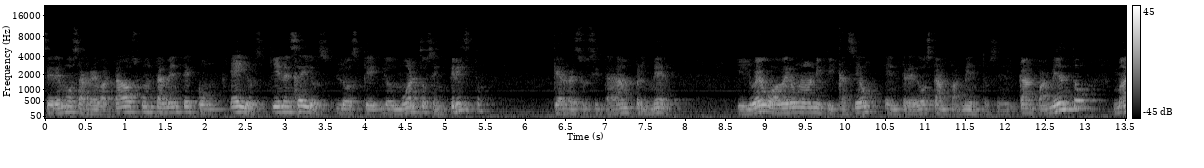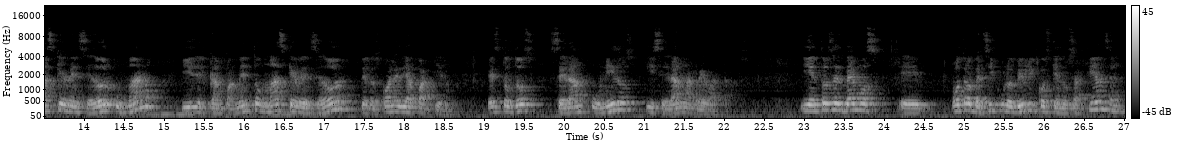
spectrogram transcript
seremos arrebatados juntamente con ellos. ¿Quiénes ellos? Los que los muertos en Cristo, que resucitarán primero. Y luego va a haber una unificación entre dos campamentos. En el campamento más que vencedor humano y del campamento más que vencedor de los cuales ya partieron. Estos dos serán unidos y serán arrebatados. Y entonces vemos eh, otros versículos bíblicos que nos afianzan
